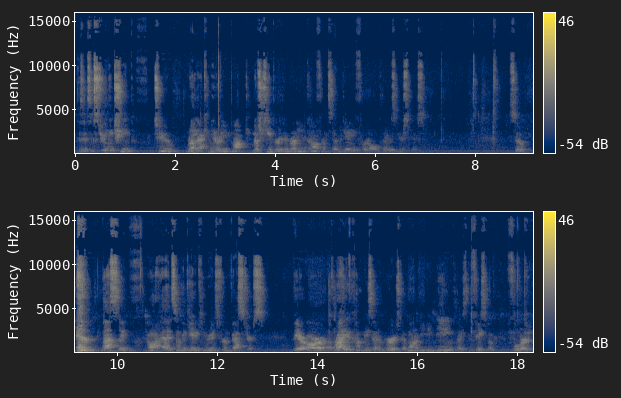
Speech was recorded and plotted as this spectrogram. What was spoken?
Because it's extremely cheap to run that community much, cheaper than running a conference every day for all players in your space. So lastly, I want to highlight some of the gated communities for investors. There are a variety of companies that have emerged that want to be the meeting place, the Facebook, for,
